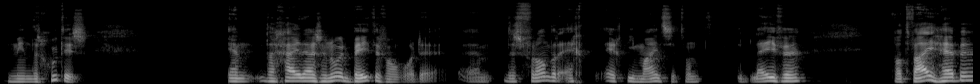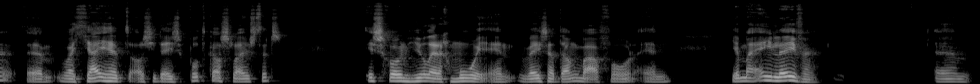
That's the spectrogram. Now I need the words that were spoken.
minder goed is. En dan ga je daar zo nooit beter van worden. Ehm, dus verander echt, echt die mindset. Want het leven, wat wij hebben, ehm, wat jij hebt als je deze podcast luistert, is gewoon heel erg mooi. En wees daar dankbaar voor. En je hebt maar één leven. Um,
